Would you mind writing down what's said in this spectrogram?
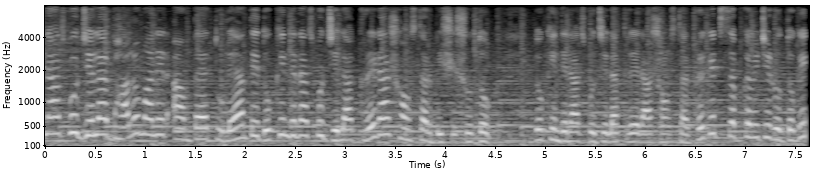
দিনাজপুর জেলার ভালো মানের আম্পায়ার তুলে আনতে দক্ষিণ দিনাজপুর জেলা ক্রীড়া সংস্থার বিশেষ উদ্যোগ। দক্ষিণ দিনাজপুর জেলা ক্রীড়া সংস্থার ক্রিকেট সাব কমিটির উদ্যোগে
